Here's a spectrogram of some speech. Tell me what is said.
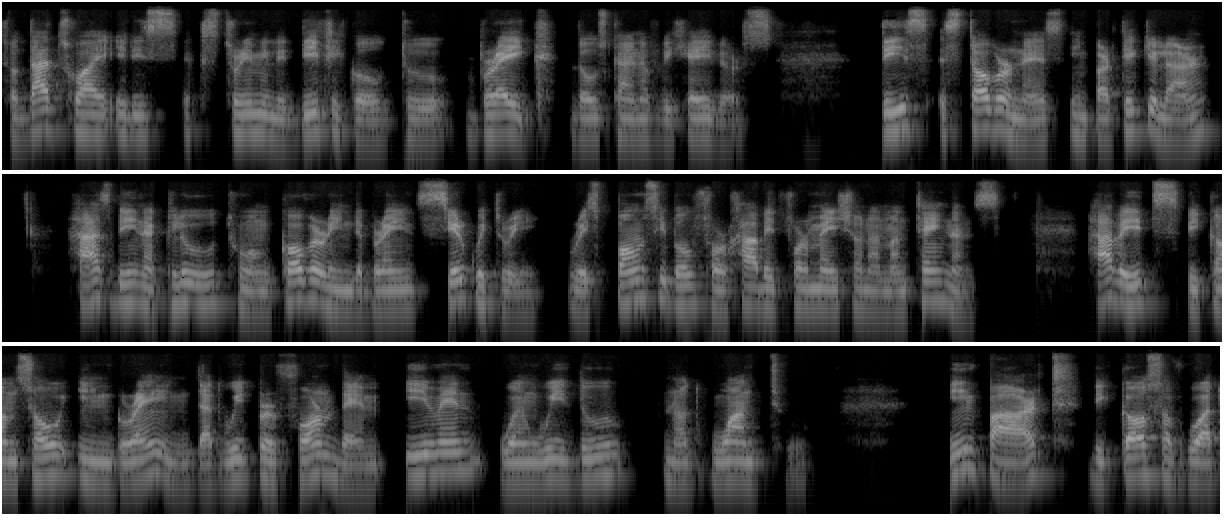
So that's why it is extremely difficult to break those kind of behaviors. This stubbornness in particular has been a clue to uncovering the brain's circuitry responsible for habit formation and maintenance. Habits become so ingrained that we perform them even when we do not want to, in part because of what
